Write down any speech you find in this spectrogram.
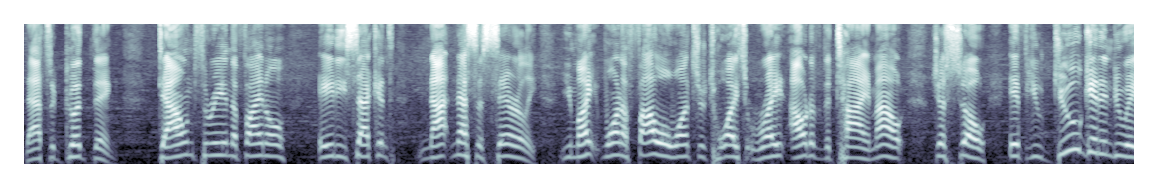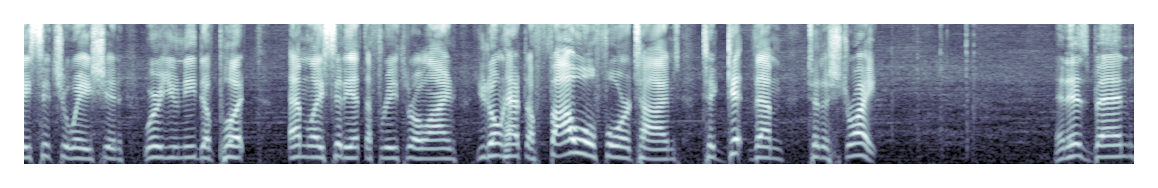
that's a good thing. Down three in the final 80 seconds, Not necessarily. You might want to foul once or twice right out of the timeout, just so if you do get into a situation where you need to put Imlay City at the free throw line, you don't have to foul four times to get them to the strike. It has been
